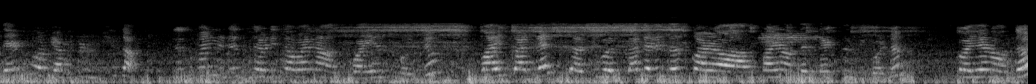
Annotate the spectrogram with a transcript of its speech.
then what we have to do is uh, this one it is 37 uh, square is equal to y square plus uh, 12 square. That is the square, uh, square on the legs is equal to square on the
